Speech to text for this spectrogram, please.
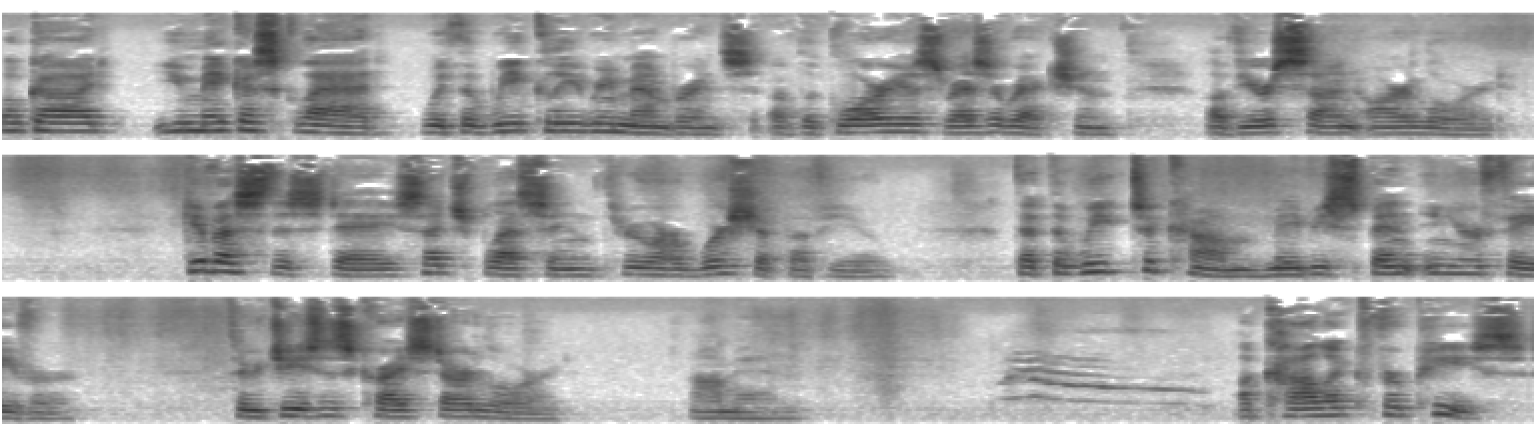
O God, you make us glad with the weekly remembrance of the glorious resurrection of your Son, our Lord. Give us this day such blessing through our worship of you, that the week to come may be spent in your favor. Through Jesus Christ our Lord. Amen. A collect for peace.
